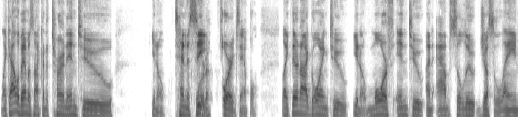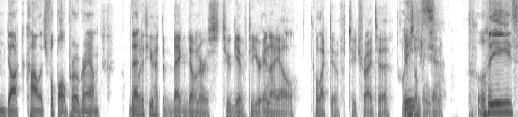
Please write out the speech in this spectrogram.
Like Alabama's not going to turn into, you know, Tennessee, Florida. for example. Like they're not going to, you know, morph into an absolute just lame duck college football program that what if you had to beg donors to give to your NIL collective to try to do something, Daniel? please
